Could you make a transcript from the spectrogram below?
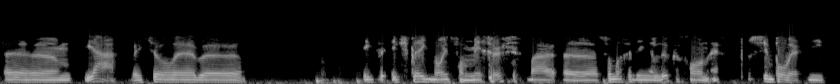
ehm, ja, weet je wel, we hebben... Ik, ik spreek nooit van missers, maar eh, sommige dingen lukken gewoon echt simpelweg niet.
